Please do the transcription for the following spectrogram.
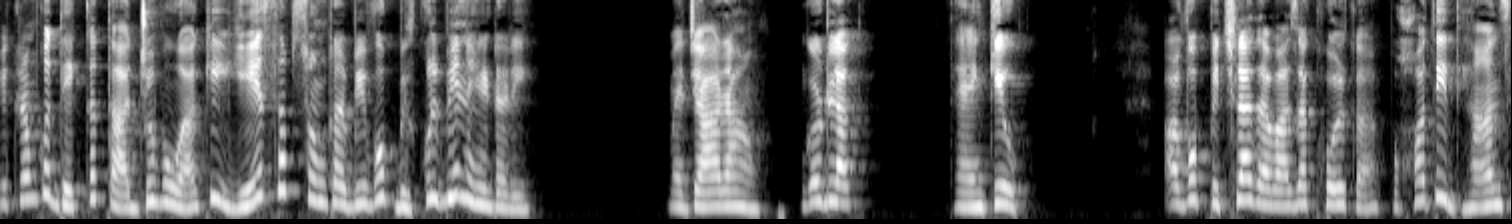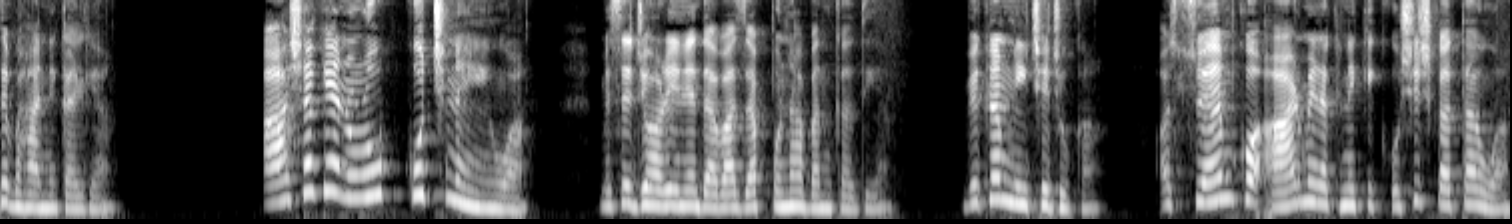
विक्रम को देखकर ताज्जुब हुआ कि ये सब सुनकर भी वो बिल्कुल भी नहीं डरी। मैं जा रहा हूँ। Good luck. Thank you. और वो पिछला दरवाज़ा खोलकर बहुत ही ध्यान से बाहर निकल गया। आशा के अनुरूप कुछ नहीं हुआ। मिसेज जौहरी ने दरवाज़ा पुनः बंद कर दिया। विक्रम नीचे झुका और स्वयं को आड़ में रखने की कोशिश करता हुआ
